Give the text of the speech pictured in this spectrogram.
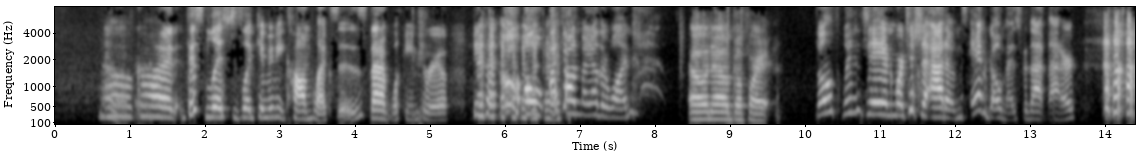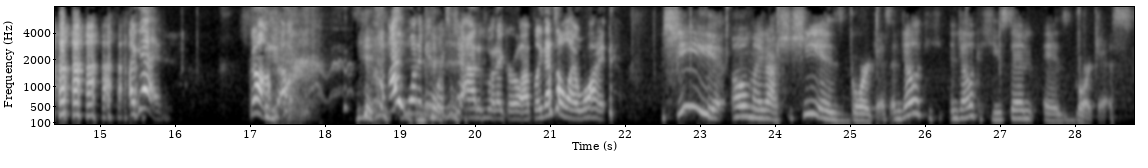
I her. God. This list is like giving me complexes that I'm looking through. Because oh, I found my other one. Oh no, go for it. Both Wednesday and Morticia Addams and Gomez for that matter. Again. God. I want to be Morticia Addams when I grow up. Like that's all I want. She, oh my gosh, she is gorgeous. Anjelica Anjelica Huston is gorgeous.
